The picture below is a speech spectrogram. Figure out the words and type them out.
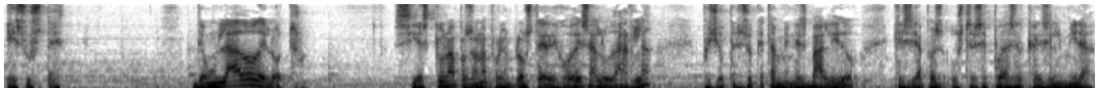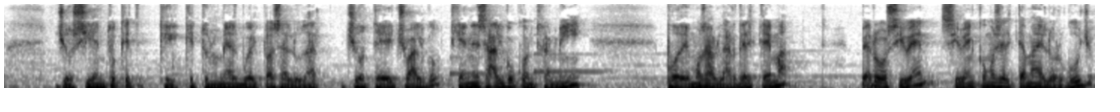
es usted. De un lado o del otro. Si es que una persona, por ejemplo, usted dejó de saludarla, pues yo pienso que también es válido que sea, pues usted se puede acercar y decirle, mira, yo siento que, que, que, tú no me has vuelto a saludar, yo te he hecho algo, tienes algo contra mí, podemos hablar del tema, pero si ven, si ven cómo es el tema del orgullo,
